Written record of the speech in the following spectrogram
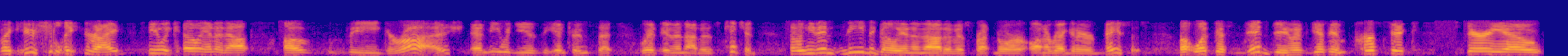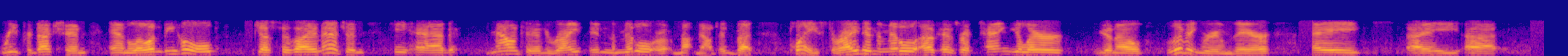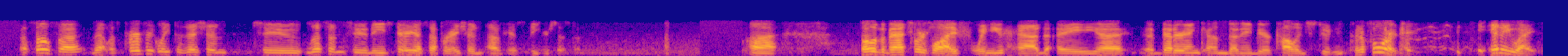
But usually, right, he would go in and out of the garage, and he would use the entrance that went in and out of his kitchen. So he didn't need to go in and out of his front door on a regular basis. But what this did do is give him perfect stereo reproduction, and lo and behold, just as I imagined, he had mounted right in the middle, or not mounted, but placed right in the middle of his rectangular, you know, living room there, a a uh, a sofa that was perfectly positioned to listen to the stereo separation of his speaker system. Uh, oh, the bachelor's life when you had a, uh, a better income than maybe your college student could afford. anyway,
